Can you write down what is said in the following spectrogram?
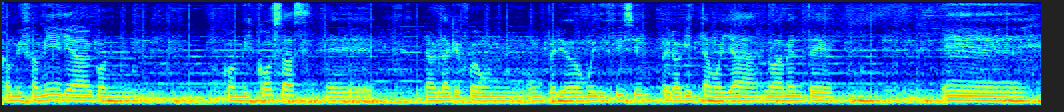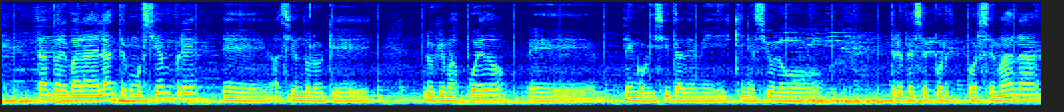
con mi familia, con, con mis cosas. la verdad que fue un, periodo muy difícil, pero aquí estamos ya nuevamente dándole para adelante como siempre, eh, haciendo lo que, lo que más puedo. Eh, tengo visita de mi kinesiólogo tres veces por, por semana.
